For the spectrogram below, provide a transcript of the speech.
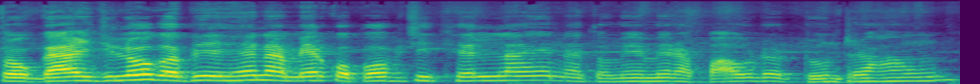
तो गाइज़ लोग अभी है ना मेरे को पबजी खेलना है ना तो मैं मेरा पाउडर ढूंढ रहा हूँ।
